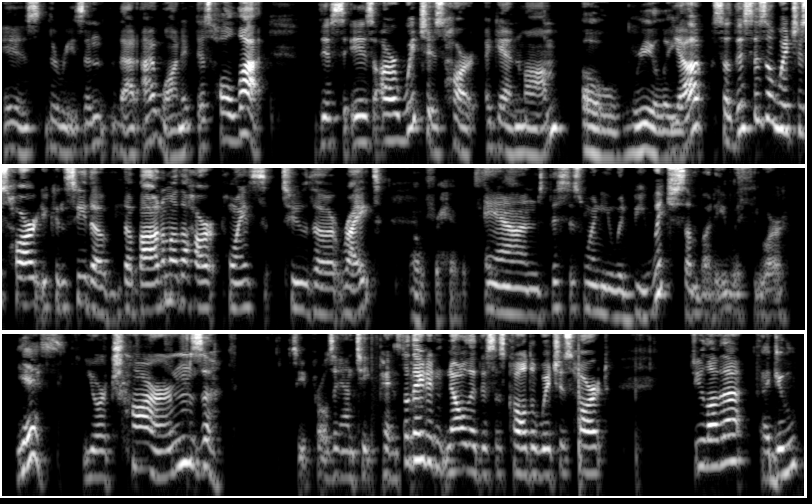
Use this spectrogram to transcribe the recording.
is the reason that I wanted this whole lot. This is our witch's heart again, Mom. Oh, really? Yep. So this is a witch's heart. You can see the, the bottom of the heart points to the right. Oh, for heaven's sake. And this is when you would bewitch somebody with your Yes. your charms. See, Pearl's antique pin. So they didn't know that this is called a witch's heart. Do you love that? I do.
